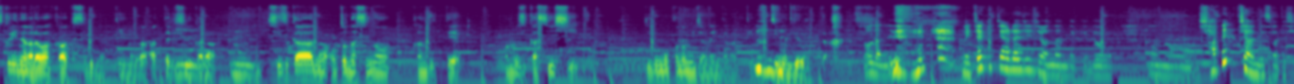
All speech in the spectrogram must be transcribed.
作りながらワクワクするなっていうのがあったりするから、うん。静かなおとなしの感じって、まあ、難しいし、自分の好みじゃないんだなっていうのは自分で思った。そうだね。めちゃくちゃ裏事情なんだけど、あの、喋っちゃうんです、私。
